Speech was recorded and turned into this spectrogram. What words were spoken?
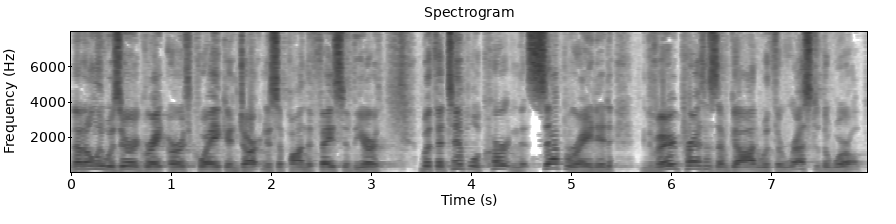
Not only was there a great earthquake and darkness upon the face of the earth, but the temple curtain that separated the very presence of God with the rest of the world,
